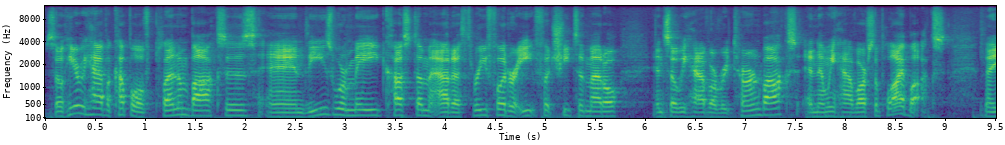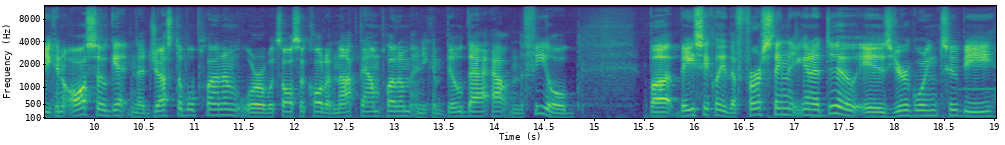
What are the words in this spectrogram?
So here we have a couple of plenum boxes and these were made custom out of 3 foot or 8 foot sheets of metal and so we have our return box and then we have our supply box. Now you can also get an adjustable plenum or what's also called a knockdown plenum and you can build that out in the field. But basically the first thing that you're going to do is you're going to be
